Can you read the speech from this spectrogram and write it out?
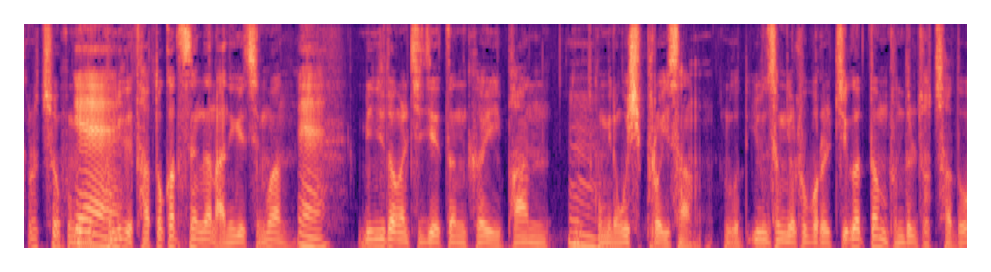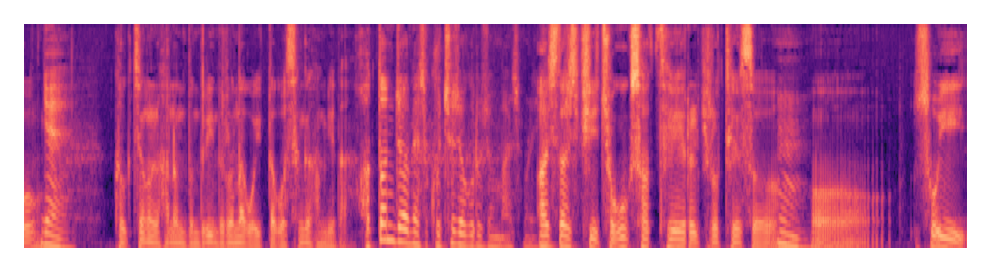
그렇죠. 국민들, 예. 국민들이 다 똑같은 생각은 아니겠지만 예. 민주당을 지지했던 거의 반 음. 국민의 50% 이상 그리고 윤석열 후보를 찍었던 분들조차도 예. 걱정을 하는 분들이 늘어나고 있다고 생각합니다. 어떤 점에서 구체적으로 좀 말씀을. 아시다시피 조국 사태를 비롯해서 음. 어 소위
